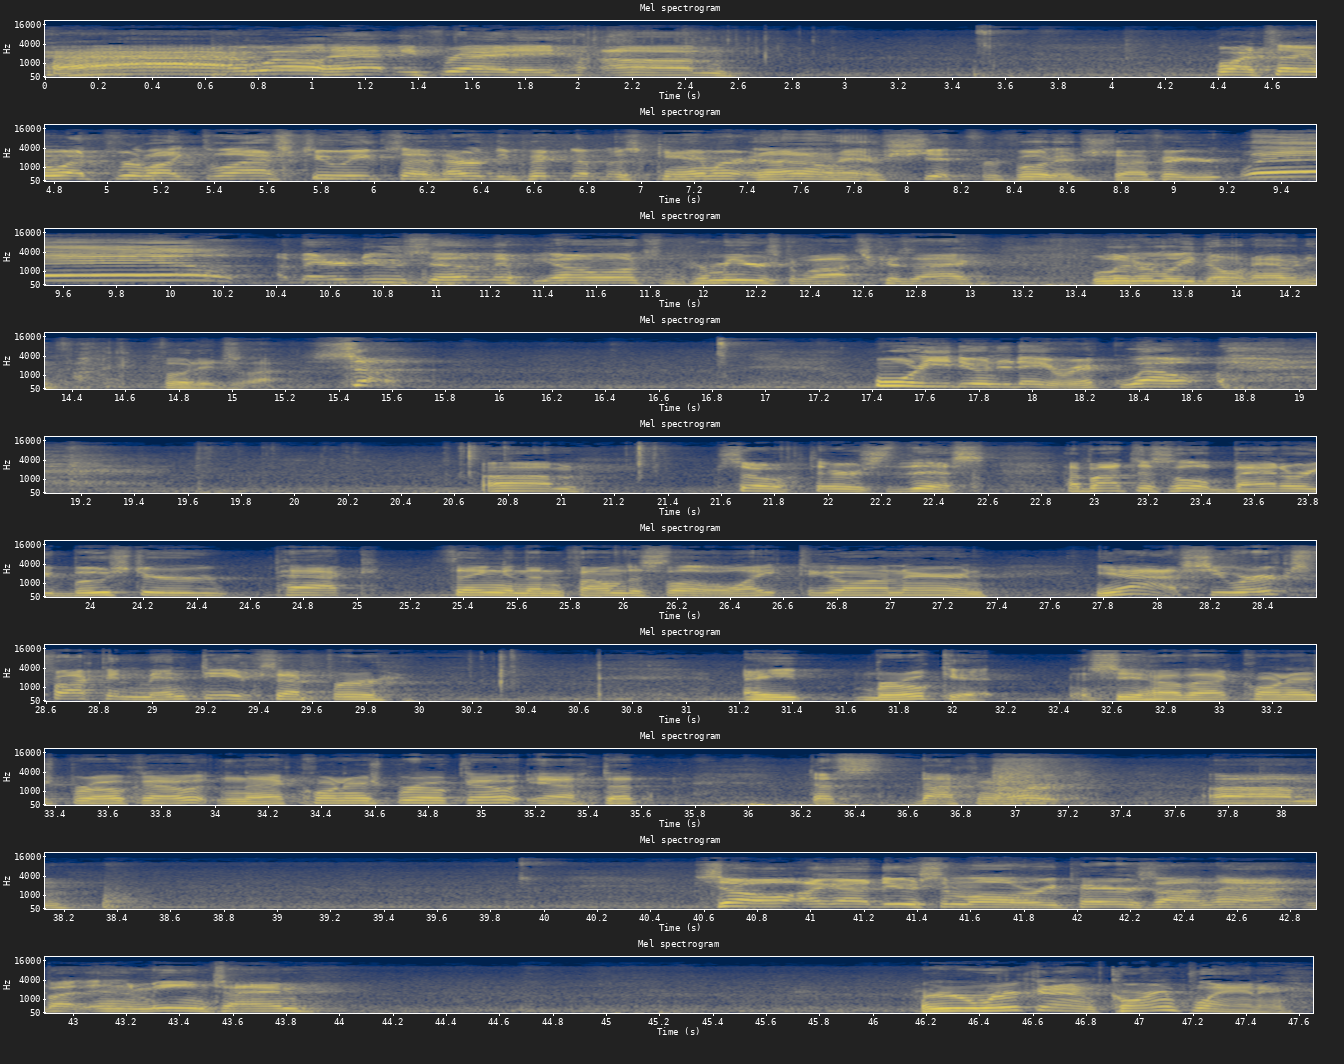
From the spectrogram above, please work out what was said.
Ah, well, happy Friday. Um, well, I tell you what, for like the last two weeks, I've hardly picked up this camera, and I don't have shit for footage. So I figured, well, I better do something if y'all want some premieres to watch, because I literally don't have any fucking footage left. So, what are you doing today, Rick? Well, um, so there's this. I bought this little battery booster pack thing, and then found this little light to go on there, and yeah, she works fucking minty, except for I broke it. See how that corner's broke out and that corner's broke out? Yeah, that that's not gonna work. Um, so I gotta do some little repairs on that, but in the meantime, we're working on corn planting.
